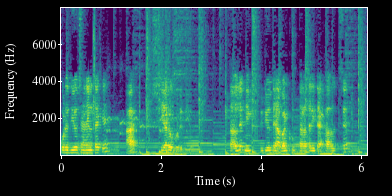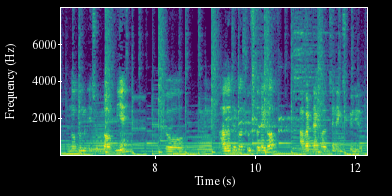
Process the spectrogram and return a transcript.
করে দিও চ্যানেলটাকে আর শেয়ারও করে দিও। তাহলে নেক্সট ভিডিওতে আবার খুব তাড়াতাড়ি দেখা হচ্ছে। নতুন কিছু ব্লগ নিয়ে। তো ভালো থেকো সুস্থ থেকো। আবার দেখা হচ্ছে নেক্সট ভিডিওতে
